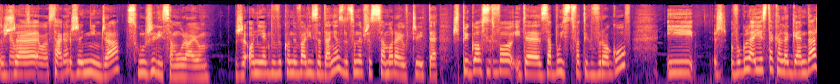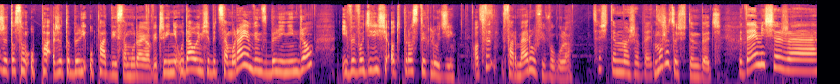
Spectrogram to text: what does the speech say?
że tak, że ninja służyli samurajom że oni jakby wykonywali zadania zlecone przez samurajów, czyli te szpiegostwo i te zabójstwa tych wrogów i w ogóle jest taka legenda, że to, są że to byli upadli samurajowie, czyli nie udało im się być samurajem, więc byli ninją i wywodzili się od prostych ludzi, od Co? farmerów i w ogóle. Coś w tym może być. Może coś w tym być. Wydaje mi się, że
